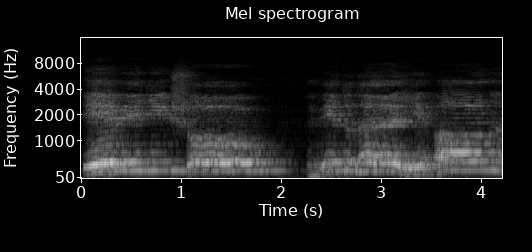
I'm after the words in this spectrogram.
і відійшов від неї ангел.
